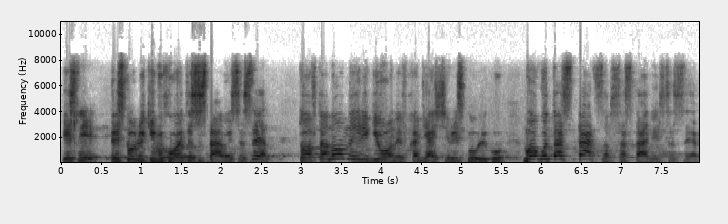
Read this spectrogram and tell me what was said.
если республики выходят из состава СССР, то автономные регионы, входящие в республику, могут остаться в составе СССР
